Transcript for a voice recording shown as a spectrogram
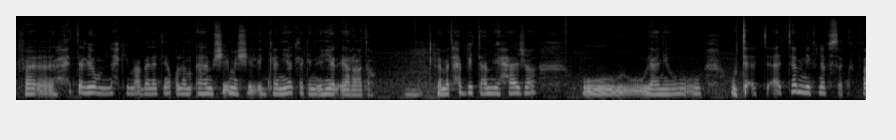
فحتى اليوم نحكي مع بناتي نقول لهم أهم شيء ماشي الإمكانيات لكن هي الإرادة. لما تحبي تعملي حاجة ويعني وتأتمني في نفسك ف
